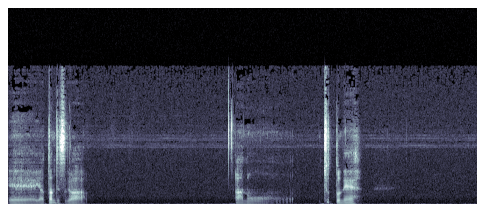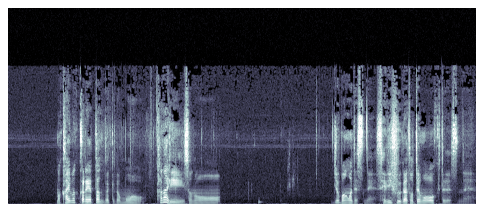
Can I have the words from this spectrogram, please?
えー、やったんですが、あのちょっとね、まあ、開幕からやったんだけども、かなり、その、序盤はですね、セリフがとても多くてですね、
